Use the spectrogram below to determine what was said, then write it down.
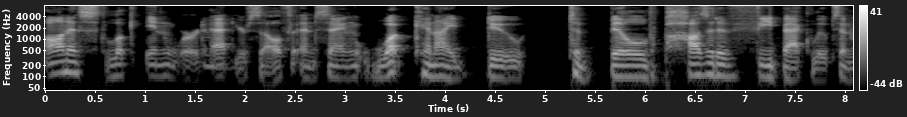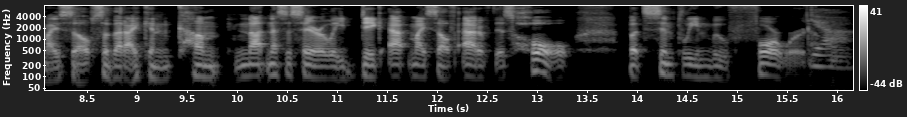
honest look inward mm-hmm. at yourself and saying, what can I do to build positive feedback loops in myself so that I can come not necessarily dig at myself out of this hole, but simply move forward. Yeah.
